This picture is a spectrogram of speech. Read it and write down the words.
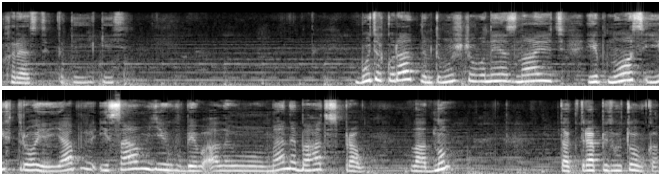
хрест такий якийсь. Будь акуратним, тому що вони знають гіпноз і їх троє. Я б і сам їх вбив, але у мене багато справ. Ладно. Так, треба підготовка.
